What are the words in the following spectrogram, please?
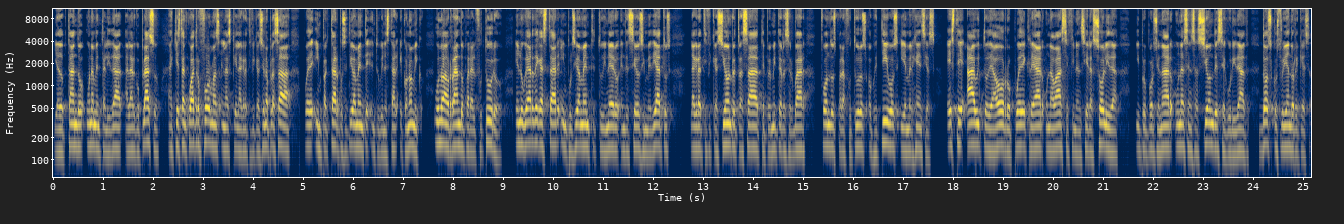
y adoptando una mentalidad a largo plazo. Aquí están cuatro formas en las que la gratificación aplazada puede impactar positivamente en tu bienestar económico. Uno, ahorrando para el futuro. En lugar de gastar impulsivamente tu dinero en deseos inmediatos, la gratificación retrasada te permite reservar fondos para futuros objetivos y emergencias. Este hábito de ahorro puede crear una base financiera sólida y proporcionar una sensación de seguridad. Dos, construyendo riqueza.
